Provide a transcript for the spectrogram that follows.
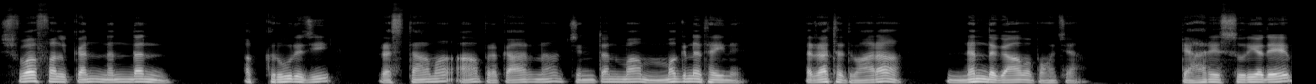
સ્વફલકન નંદન અક્રૂરજી રસ્તામાં આ પ્રકારના ચિંતનમાં મગ્ન થઈને રથ દ્વારા નંદગામ પહોંચ્યા. ત્યારે સૂર્યદેવ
